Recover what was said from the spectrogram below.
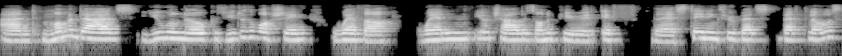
And mum and dads, you will know because you do the washing whether when your child is on a period, if they're staining through bed, bedclothes,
